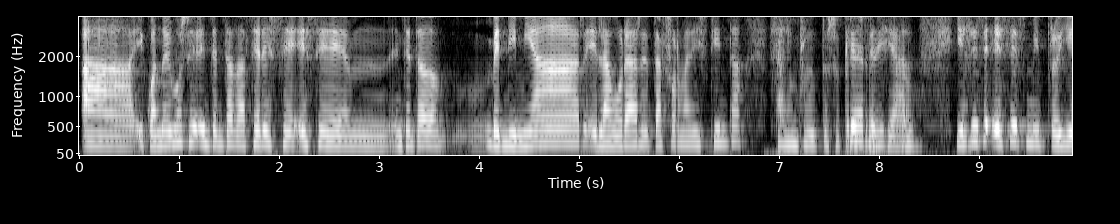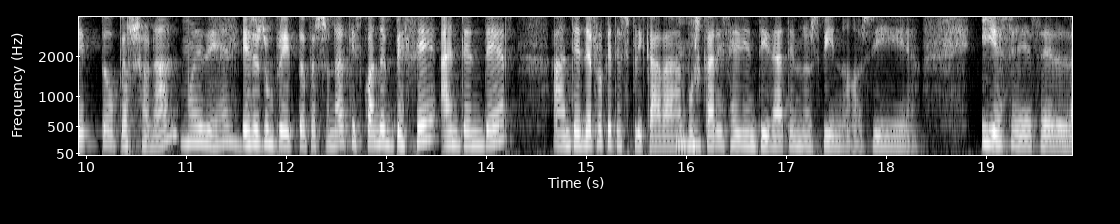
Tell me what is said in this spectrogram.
Ah, y cuando hemos intentado hacer ese, ese mm, intentado vendimiar, elaborar de otra forma distinta, sale un producto súper especial. Y ese, ese es mi proyecto personal. Muy bien. Ese es un proyecto personal que es cuando empecé a entender, a entender lo que te explicaba, buscar esa identidad en los vinos y, y ese es el,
